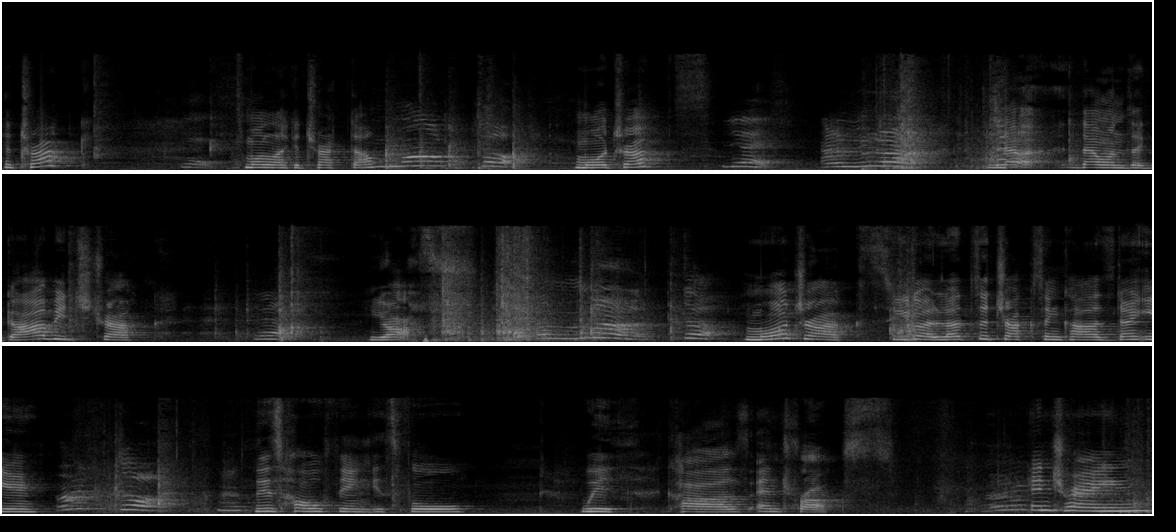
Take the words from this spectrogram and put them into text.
A truck? Yes. It's more like a tractor. More trucks? Yes, I'm not. That, that one's a garbage truck. Yes, Yes. I'm not. More trucks. You got lots of trucks and cars, don't you? This whole thing is full with cars and trucks and trains.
